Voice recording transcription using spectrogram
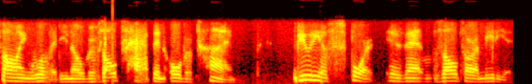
sawing wood. You know, results happen over time. Beauty of sport is that results are immediate,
